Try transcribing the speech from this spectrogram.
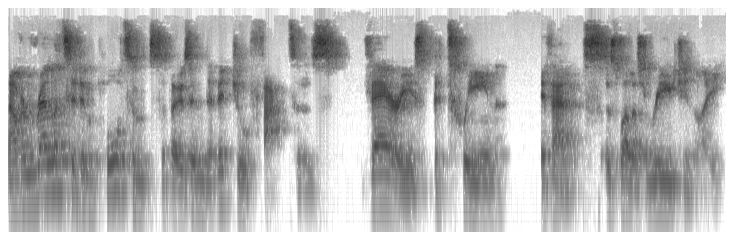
now, the relative importance of those individual factors varies between events as well as regionally.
